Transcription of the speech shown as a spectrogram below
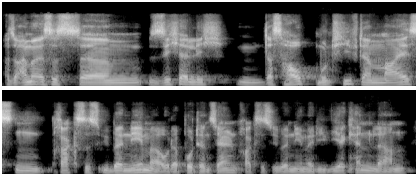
Also einmal ist es ähm, sicherlich das Hauptmotiv der meisten Praxisübernehmer oder potenziellen Praxisübernehmer, die wir kennenlernen,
